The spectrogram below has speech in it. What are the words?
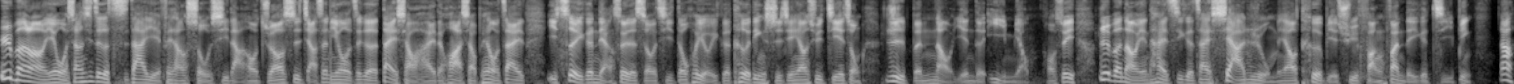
日本脑炎，我相信这个词大家也非常熟悉的。哦，主要是假设你有这个带小孩的话，小朋友在一岁跟两岁的时候，其实都会有一个特定时间要去接种日本脑炎的疫苗。哦，所以日本脑炎它也是一个在夏日我们要特别去防范的一个疾病。那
